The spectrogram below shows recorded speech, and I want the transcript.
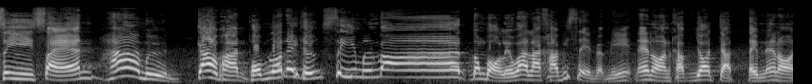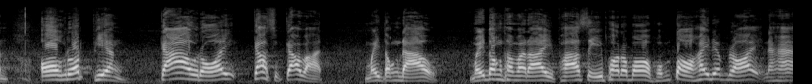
459,000 ผมลดได้ถึง 40,000 บาท ต้องบอกเลยว่าราคาพิเศษแบบนี้แน่นอนครับ ยอดจัดเต็มแน่นอน ออกรถเพียง 999 บาท ไม่ต้องดาว ไม่ต้องทำอะไร ภาษีพรบผมต่อให้เรียบร้อยนะฮะ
